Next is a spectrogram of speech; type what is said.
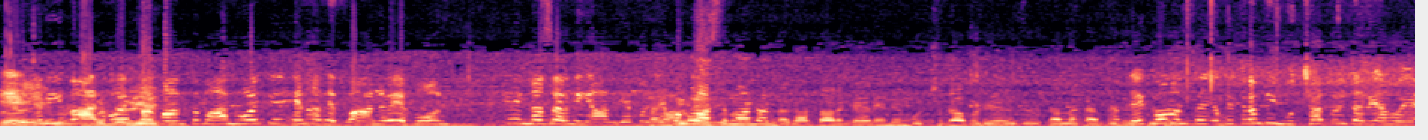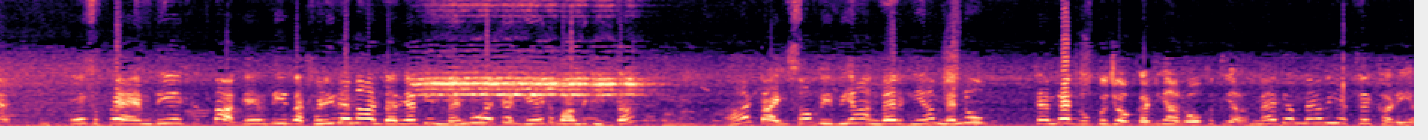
ਕੇਜਰੀਵਾਲ ਹੋਏ ਭਗਵੰਤ ਮਾਨ ਹੋਏ ਤੇ ਇਹਨਾਂ ਦੇ ਬਾਨਵੇ ਹੋਣ ਇਹ ਨਜ਼ਰ ਨਹੀਂ ਆਣਗੇ ਪੰਜਾਬ। ਭਗਵੰਤ ਮਾਨ ਦਾ ਲਗਾਤਾਰ ਕਹਿ ਰਹੇ ਨੇ ਮੁੱਛ ਦਾ ਬੜੇ ਗੱਲ ਕਰਦੇ ਨੇ। ਦੇਖੋ ਹੁਣ ਵਿ- ਵਿਕਰਮ ਦੀ ਮੁੱਛਾਂ ਤੋਂ ਹੀ ਡਰਿਆ ਹੋਇਆ ਹੈ। ਇੱਕ ਭੈਣ ਦੀ ਇੱਕ ਧਾਗੇ ਦੀ ਰਖੜੀ ਦੇ ਨਾਲ ਡਰਿਆ ਕਿ ਮੈਨੂੰ ਇੱਥੇ ਗੇਟ ਬੰਦ ਕੀਤਾ। ਹਾਂ 250 ਬੀਬੀਆਂ ਅੰਦਰ ਗਈਆਂ ਮੈਨੂੰ ਕਹਿੰਦੇ ਰੁਕ ਜਾਓ ਗੱਡੀਆਂ ਰੋਕਤੀਆਂ। ਮੈਂ ਕਿਹਾ ਮੈਂ ਵੀ ਇੱਥੇ ਖੜੀ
